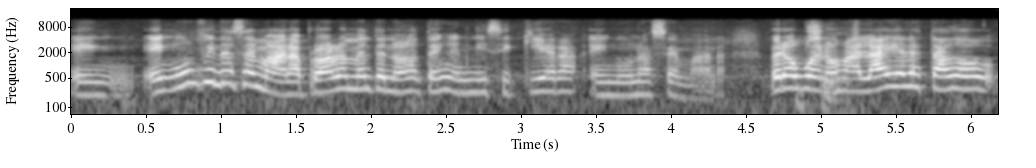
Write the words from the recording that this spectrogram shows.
en, en un fin de semana, probablemente no la tengan ni siquiera en una semana. Pero bueno, Sí. ojalá y el Estado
